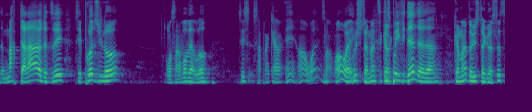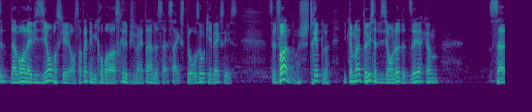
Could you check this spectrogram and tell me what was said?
de martelage de dire ces produits-là, on s'en va vers là. Tu sais, ça- prend quand même. Hein? Ah ouais? ça- ah ouais. Moi, justement, tu sais, C'est pas évident de. comment tu as eu ce gosse-là d'avoir la vision? Parce qu'on s'entend que les microbrasseries, depuis 20 ans, là, ça, ça a explosé au Québec. C'est, le fun. Moi, je suis triple. Comment tu as eu cette vision-là de te dire comme ça,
